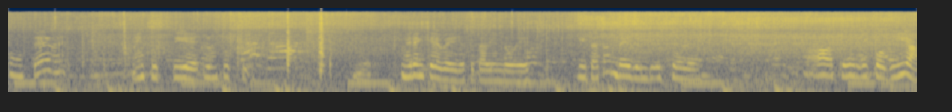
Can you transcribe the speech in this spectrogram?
con ustedes. Ensucié, lo ensucié. Miren, qué bello se está viendo esto. Y está tan bello el día Ah, qué rico día.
